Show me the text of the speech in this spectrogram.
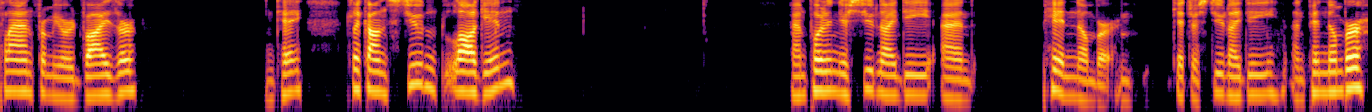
plan from your advisor. Okay click on student login and put in your student ID and PIN number. Get your student ID and PIN number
